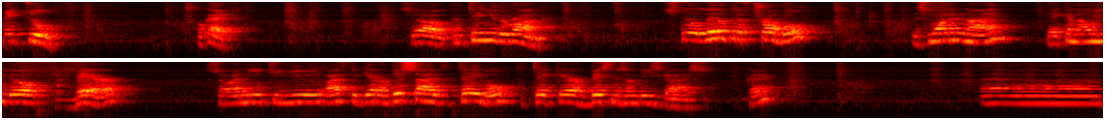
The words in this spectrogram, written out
Big tool. Okay. So continue the run. Still a little bit of trouble. This 1 and 9, they can only go there. So I need to use, I have to get on this side of the table to take care of business on these guys. Okay? Um,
